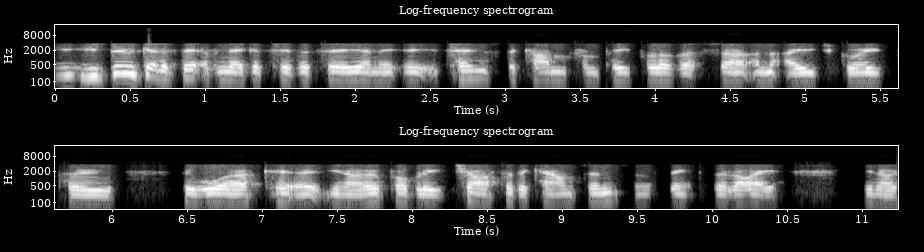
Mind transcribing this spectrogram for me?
You, do get a bit of negativity, and it, it, tends to come from people of a certain age group who who work, uh, you know, who probably chartered accountants and think that I, you know,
